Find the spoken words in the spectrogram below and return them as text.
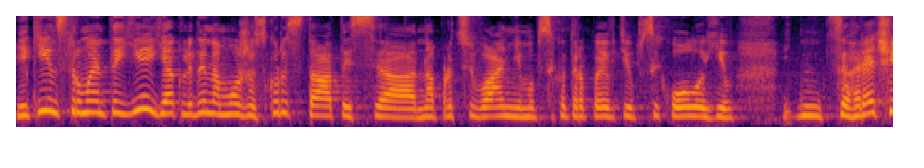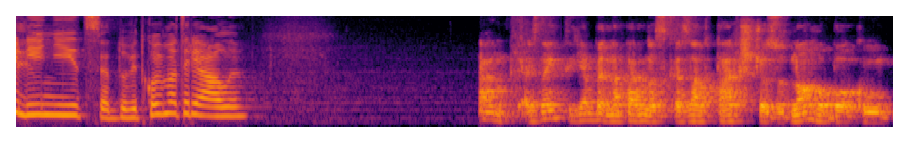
Які інструменти є? Як людина може скористатися напрацюваннями психотерапевтів, психологів? Це гарячі лінії, це довідкові матеріали. Так, знаєте, я би напевно сказав так, що з одного боку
